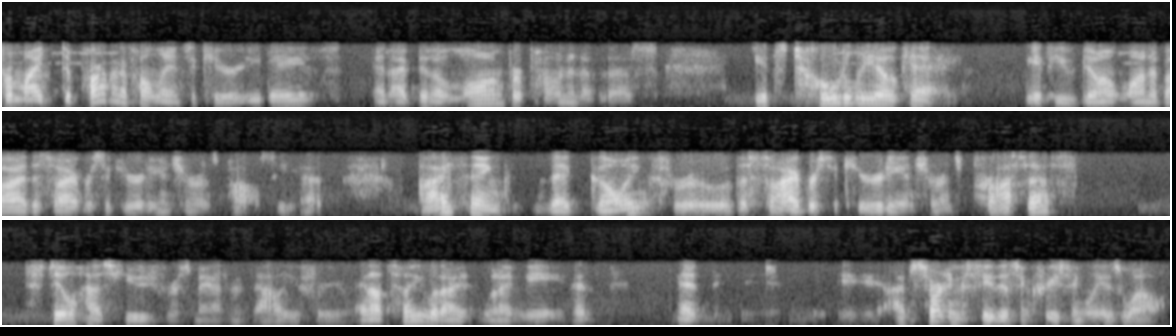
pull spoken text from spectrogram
From my Department of Homeland Security days, and I've been a long proponent of this, it's totally okay if you don't want to buy the cybersecurity insurance policy yet. I think that going through the cybersecurity insurance process still has huge risk management value for you. And I'll tell you what I what I mean. And and I'm starting to see this increasingly as well.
